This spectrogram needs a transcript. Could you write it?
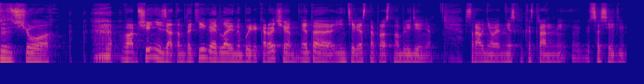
чего? Вообще нельзя, там такие гайдлайны были. Короче, это интересное просто наблюдение, сравнивая несколько стран соседей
